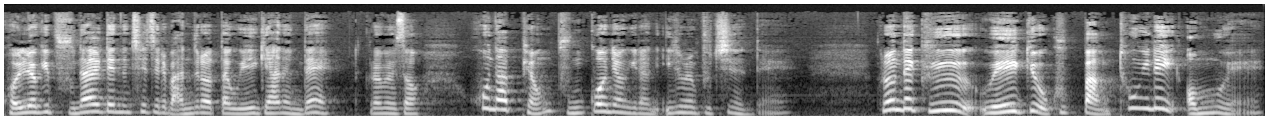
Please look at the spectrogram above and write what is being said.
권력이 분할되는 체제를 만들었다고 얘기하는데 그러면서 혼합형 분권형이라는 이름을 붙이는데 그런데 그 외교, 국방, 통일의 업무에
